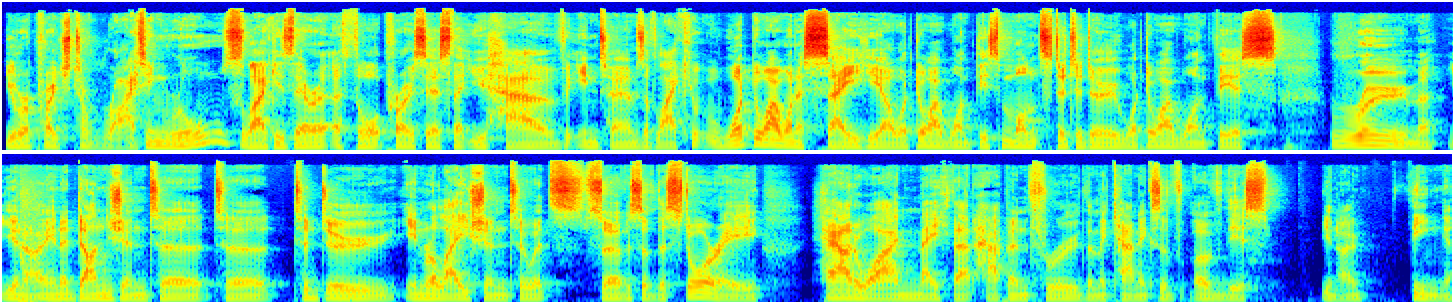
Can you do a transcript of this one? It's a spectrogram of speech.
your approach to writing rules? Like, is there a thought process that you have in terms of like, what do I want to say here? What do I want this monster to do? What do I want this room, you know, in a dungeon to to to do in relation to its service of the story? How do I make that happen through the mechanics of of this, you know, thing?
